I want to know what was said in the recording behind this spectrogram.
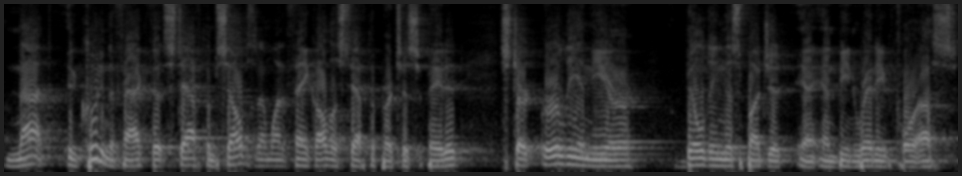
Not including the fact that staff themselves, and I want to thank all the staff that participated, start early in the year building this budget a- and being ready for us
